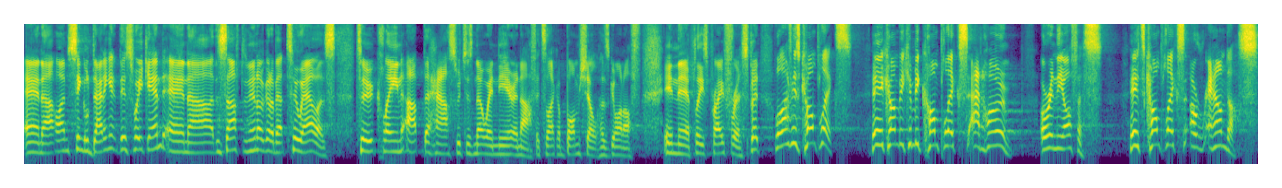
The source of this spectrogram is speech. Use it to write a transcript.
And uh, I'm single dadding it this weekend. And uh, this afternoon, I've got about two hours to clean up the house, which is nowhere near enough. It's like a bombshell has gone off in there. Please pray for us. But life is complex. It can it can be complex at home or in the office, it's complex around us.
